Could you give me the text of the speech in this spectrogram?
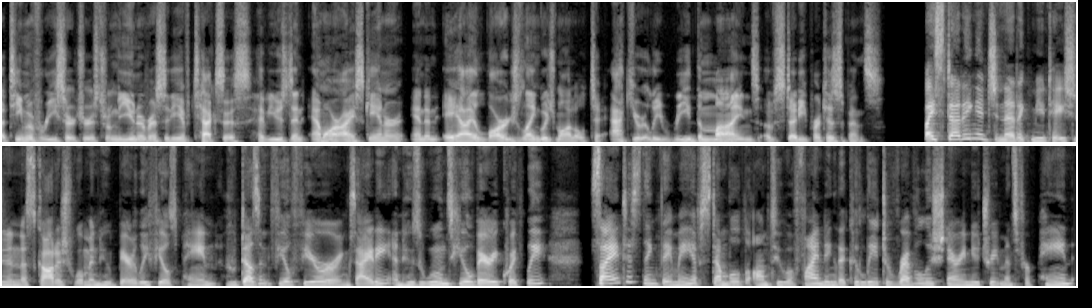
a team of researchers from the University of Texas have used an MRI scanner and an AI large language model to accurately read the minds of study participants. By studying a genetic mutation in a Scottish woman who barely feels pain, who doesn't feel fear or anxiety, and whose wounds heal very quickly, scientists think they may have stumbled onto a finding that could lead to revolutionary new treatments for pain,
